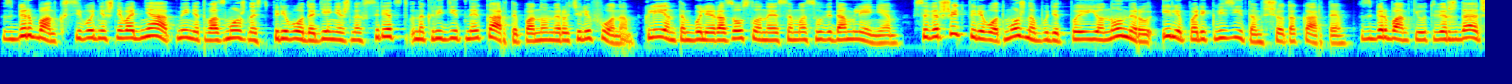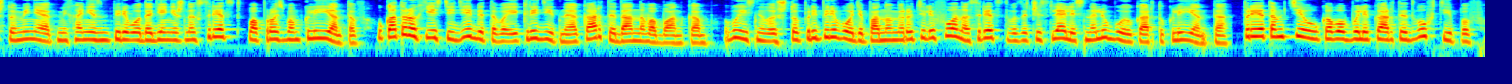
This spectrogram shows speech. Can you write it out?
Сбербанк с сегодняшнего дня отменит возможность перевода денежных средств на кредитные карты по номеру телефона. Клиентам были разосланы СМС-уведомления. Совершить перевод можно будет по ее номеру или по реквизитам счета карты. В Сбербанке утверждают, что меняют механизм перевода денежных средств по просьбам клиентов, у которых есть и дебетовая, и кредитная карты данного банка. Выяснилось, что при переводе по номеру телефона средства зачислялись на любую карту клиента. При этом те, у кого были карты двух типов,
